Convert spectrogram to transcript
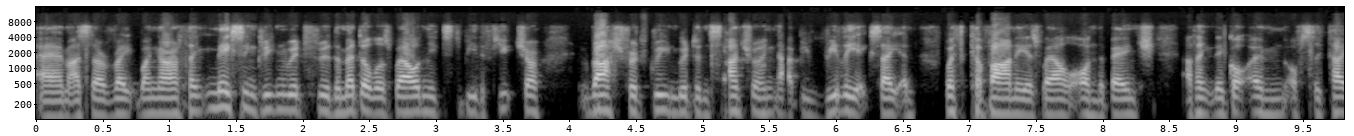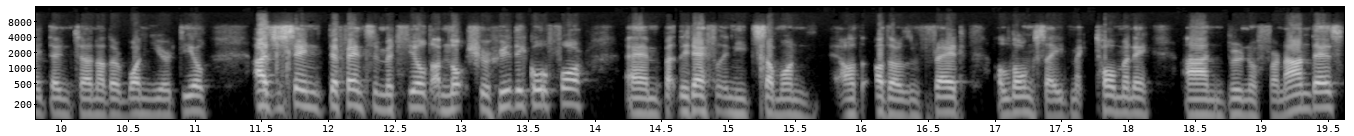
um, as their right winger. I think Mason Greenwood through the middle as well needs to be the future. Rashford, Greenwood, and Sancho, I think that'd be really exciting with Cavani as well on the bench. I think they got him obviously tied down to another one year deal. As you're saying, defensive midfield, I'm not sure who they go for, um, but they definitely need someone other than Fred alongside McTominay and Bruno Fernandes.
